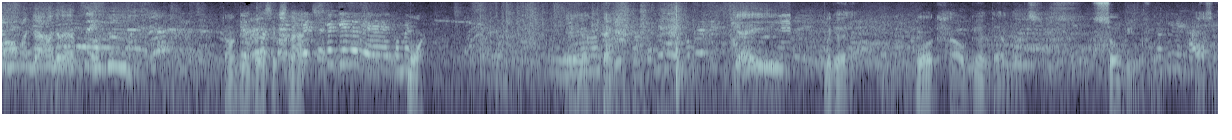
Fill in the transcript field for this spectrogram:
Oh my god, look at that. So good. Don't do basic snacks. More. There you go. Thank you. Yay. Look at that. Look how good that looks. So beautiful. Awesome.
